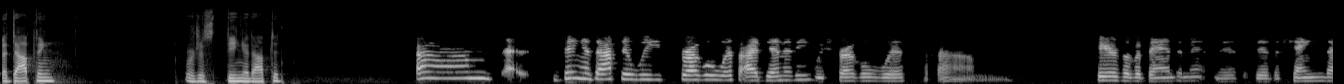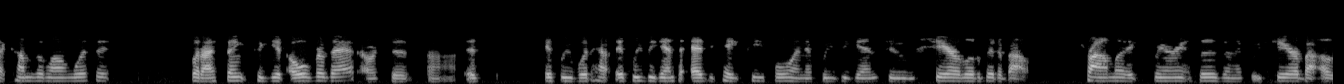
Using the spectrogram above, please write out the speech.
adopting or just being adopted? Um, being adopted, we struggle with identity. We struggle with um, fears of abandonment. There's there's a shame that comes along with it. But I think to get over that, or to uh, it's if we would have if we begin to educate people and if we begin to share a little bit about trauma experiences and if we share about uh,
